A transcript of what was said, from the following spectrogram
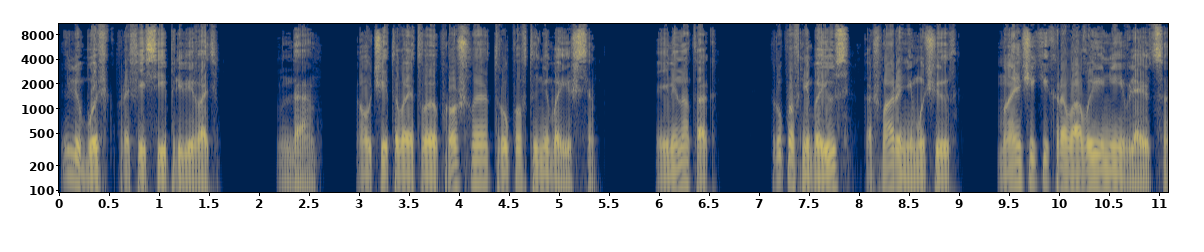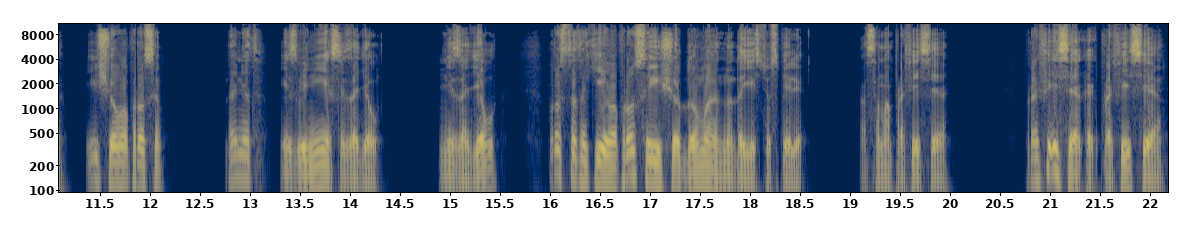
и любовь к профессии прививать. Да, а учитывая твое прошлое, трупов ты не боишься. Именно так. Трупов не боюсь, кошмары не мучают. Мальчики кровавые не являются. Еще вопросы? Да нет, извини, если задел. Не задел. Просто такие вопросы еще дома надоесть успели. А сама профессия? Профессия как профессия,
